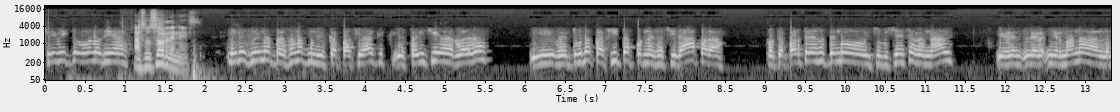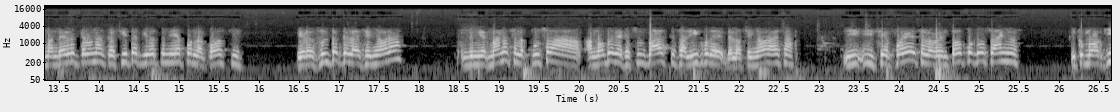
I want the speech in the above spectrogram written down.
Sí, Víctor, buenos días. A sus órdenes. Mire, soy una persona con discapacidad que, que está en silla de ruedas y rentó una casita por necesidad para porque aparte de eso tengo insuficiencia renal y mi hermana le mandé a rentar una casita que yo tenía por la costa y resulta que la señora de mi hermana se la puso a, nombre de Jesús Vázquez al hijo de, la señora esa y, se fue se lo rentó por dos años y como aquí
